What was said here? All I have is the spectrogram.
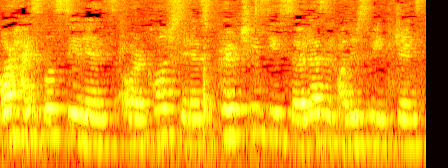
or high school students or college students purchase these sodas and other sweet drinks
